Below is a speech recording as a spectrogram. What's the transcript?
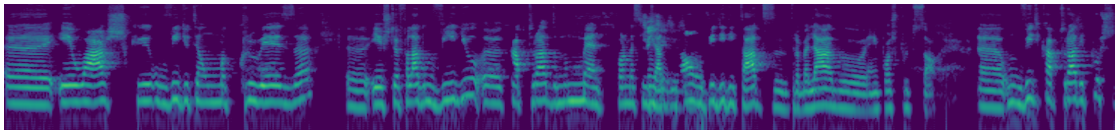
Uh, eu acho que o vídeo tem uma crueza. Uh, eu estou a falar de um vídeo uh, capturado no momento, de forma assim, já não um vídeo editado, trabalhado em pós-produção. Uh, um vídeo capturado e posto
